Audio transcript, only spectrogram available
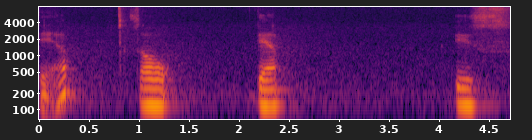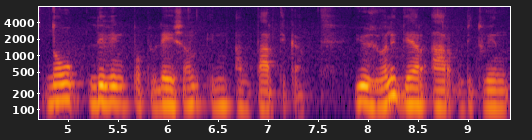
there. So there is no living population in Antarctica. Usually there are between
